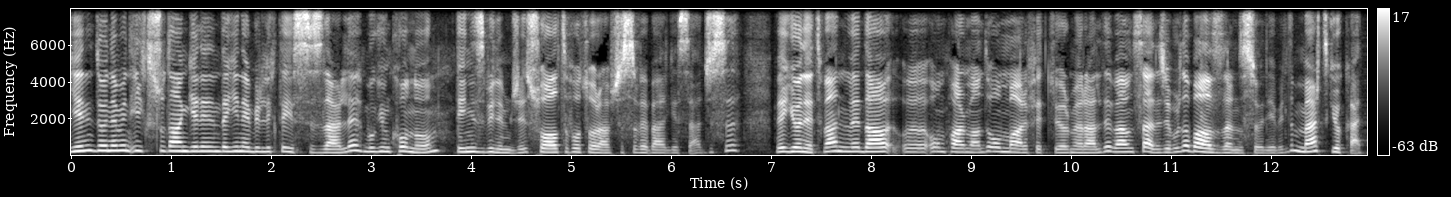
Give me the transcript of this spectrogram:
yeni dönemin ilk sudan geleninde yine birlikteyiz sizlerle. Bugün konuğum deniz bilimci, sualtı fotoğrafçısı ve belgeselcisi ve yönetmen ve daha e, on parmağında on marifet diyorum herhalde. Ben sadece burada bazılarını söyleyebildim. Mert Gökalp.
